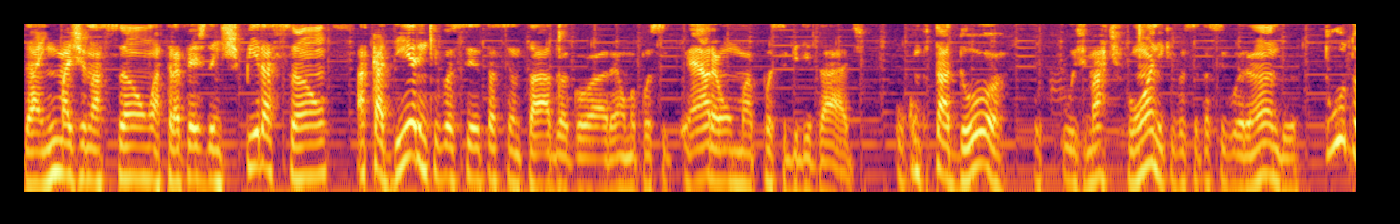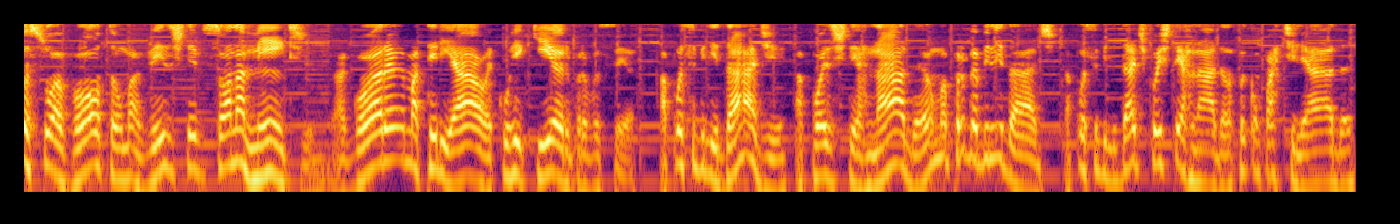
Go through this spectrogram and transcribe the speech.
da imaginação, através da inspiração. A cadeira em que você está sentado agora é uma era uma possibilidade. O computador o, smartphone que você está segurando, tudo à sua volta uma vez esteve só na mente. Agora é material, é corriqueiro para você. A possibilidade, após externada, é uma probabilidade. A possibilidade foi externada, ela foi compartilhada,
